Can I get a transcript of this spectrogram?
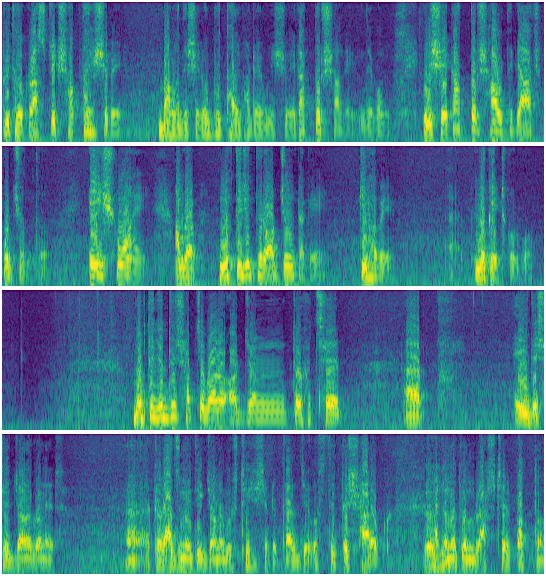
পৃথক রাষ্ট্রিক সত্তা হিসেবে বাংলাদেশের অভ্যুত্থান ঘটে উনিশশো একাত্তর সালে এবং উনিশশো একাত্তর সাল থেকে আজ পর্যন্ত এই সময় আমরা মুক্তিযুদ্ধের অর্জনটাকে কীভাবে লোকেট করব? মুক্তিযুদ্ধের সবচেয়ে বড় অর্জন তো হচ্ছে এই দেশের জনগণের একটা রাজনৈতিক জনগোষ্ঠী হিসেবে তার যে অস্তিত্বের স্মারক একটা নতুন রাষ্ট্রের পত্তন।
